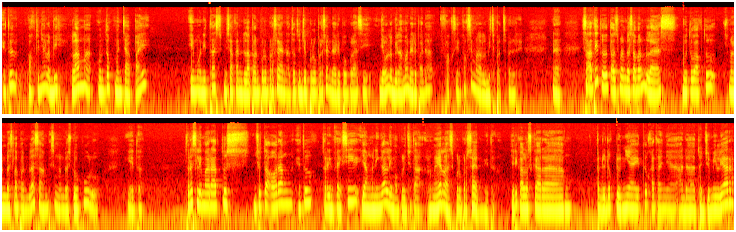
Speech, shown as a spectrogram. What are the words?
itu waktunya lebih lama untuk mencapai imunitas misalkan 80% atau 70% dari populasi. Jauh lebih lama daripada vaksin. Vaksin malah lebih cepat sebenarnya. Nah saat itu tahun 1918 butuh waktu 1918 sampai 1920 gitu. Terus 500 juta orang itu terinfeksi yang meninggal 50 juta. Lumayan lah 10% gitu. Jadi kalau sekarang penduduk dunia itu katanya ada 7 miliar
